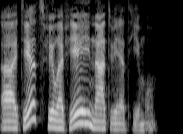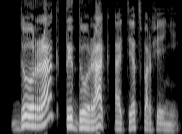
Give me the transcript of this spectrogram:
А отец Филофей на ответ ему. «Дурак ты, дурак, отец Парфений!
